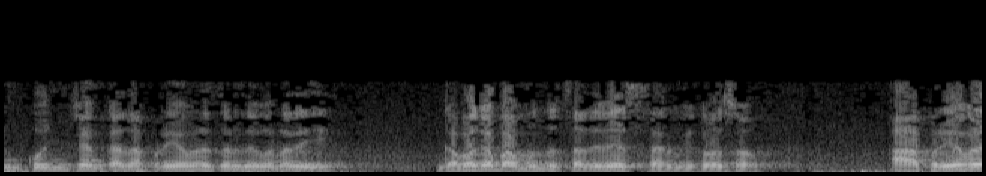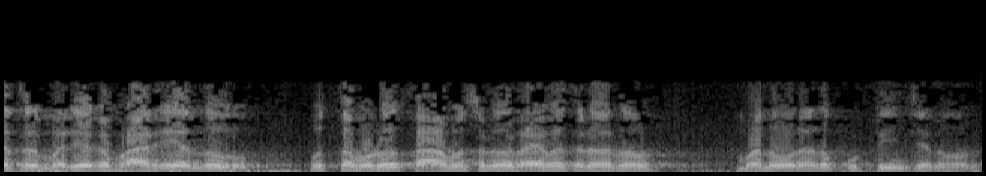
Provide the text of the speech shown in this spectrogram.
ఇంకొంచెం కథ ప్రియవ్రతుడిది ఉన్నది. గబగబా ముందు చదివేస్తాను మీకోసం. ఆ ప్రియవ్రతుడు మరి యొక్క భార్య ఎందు ఉత్తముడు తామసుడు రేవతుడును మనువులను పుట్టించను అని.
